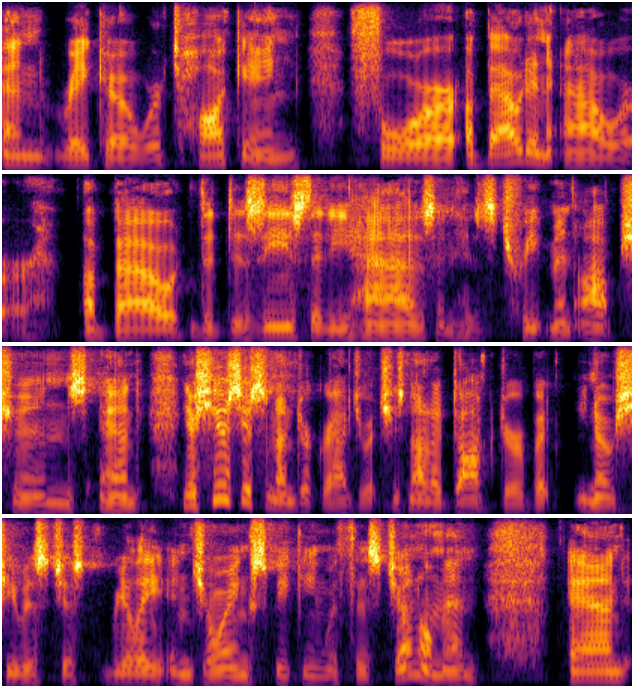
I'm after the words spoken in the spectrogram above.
and Reiko were talking for about an hour about the disease that he has and his treatment options. And you know she was just an undergraduate. She's not a doctor but you know she was just really enjoying speaking with this gentleman. And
